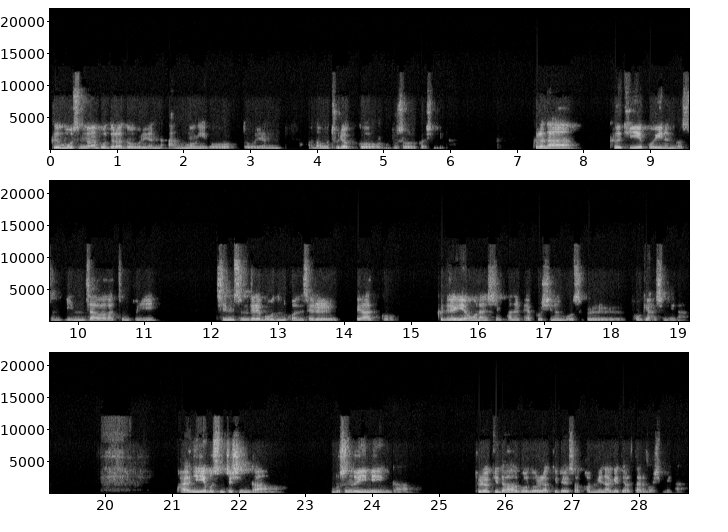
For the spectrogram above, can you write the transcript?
그 모습만 보더라도 우리는 악몽이고 또 우리는 너무 두렵고 무서울 것입니다. 그러나 그 뒤에 보이는 것은 인자와 같은 분이 짐승들의 모든 권세를 빼앗고 그들에게 영원한 심판을 베푸시는 모습을 보게 하십니다. 과연 이게 무슨 뜻인가? 무슨 의미인가? 두렵기도 하고 놀랍기도 해서 번민하게 되었다는 것입니다.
